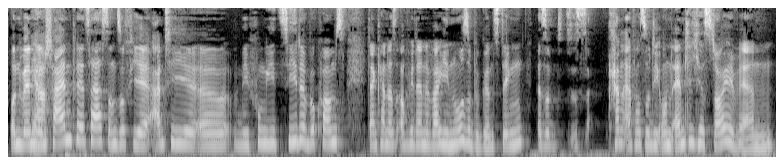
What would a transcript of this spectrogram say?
Und wenn du Ja. einen Scheidenpilz hast und so viel Anti, äh, die Fungizide bekommst, dann kann das auch wieder eine Vaginose begünstigen. Also das kann einfach so die unendliche Story werden.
